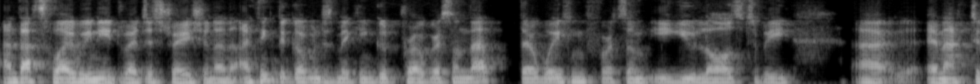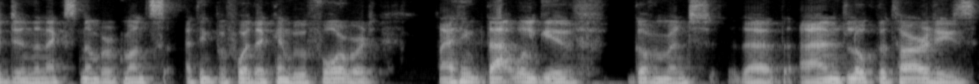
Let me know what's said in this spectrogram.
And that's why we need registration. And I think the government is making good progress on that. They're waiting for some EU laws to be uh, enacted in the next number of months, I think, before they can move forward. I think that will give government the, and local authorities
